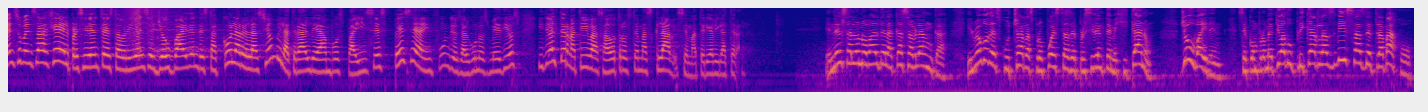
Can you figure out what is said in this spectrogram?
En su mensaje, el presidente estadounidense Joe Biden destacó la relación bilateral de ambos países pese a infundios de algunos medios y dio alternativas a otros temas claves en materia bilateral. En el Salón Oval de la Casa Blanca y luego de escuchar las propuestas del presidente mexicano, Joe Biden se comprometió a duplicar las visas de trabajo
